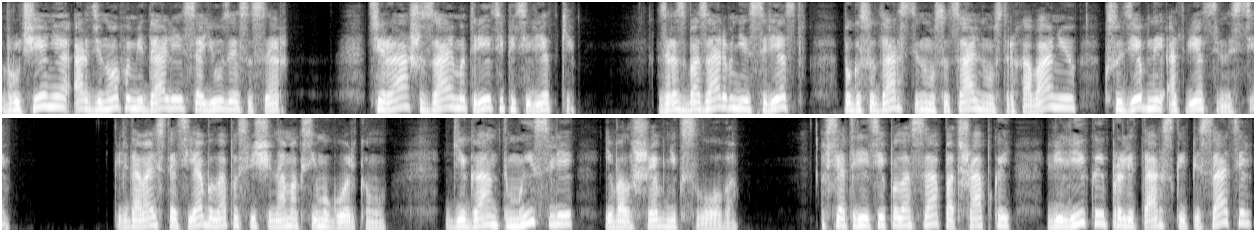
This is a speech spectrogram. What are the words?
вручение орденов и медалей Союза СССР, тираж займа третьей пятилетки, за разбазаривание средств по государственному социальному страхованию к судебной ответственности. Передовая статья была посвящена Максиму Горькому, гигант мысли и волшебник слова. Вся третья полоса под шапкой «Великий пролетарский писатель»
